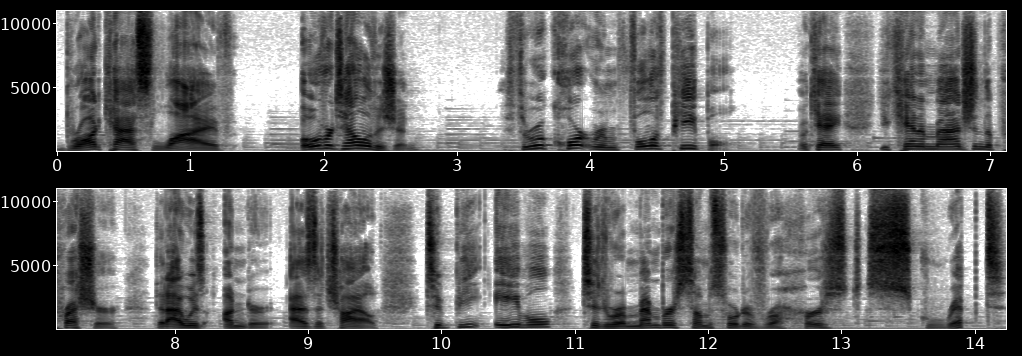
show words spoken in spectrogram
broadcast live over television through a courtroom full of people. Okay, you can't imagine the pressure that I was under as a child. To be able to remember some sort of rehearsed script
